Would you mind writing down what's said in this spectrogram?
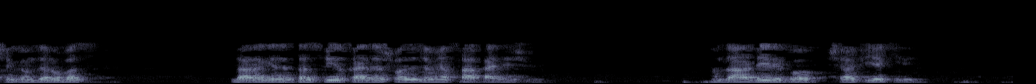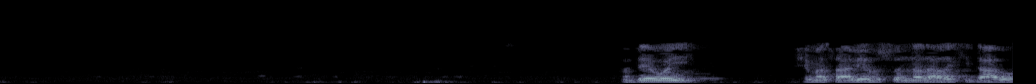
چې کوم دنو بس دارنګه د تصویر قاعده شو د جمع اقصا قاعده شو دا ډېر په شافعیه کې دي به وای چې مصابيح السنه دا کتابو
